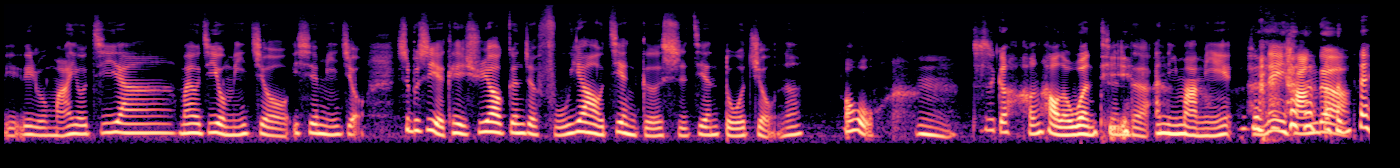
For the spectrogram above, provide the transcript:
例例如麻油鸡呀、啊，麻油鸡有米酒，一些米酒，是不是也可以需要跟着服药间隔时间多久呢？哦，嗯。这是个很好的问题。真的，安妮妈咪很内行的，内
